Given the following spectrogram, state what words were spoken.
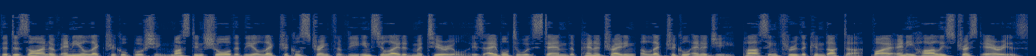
The design of any electrical bushing must ensure that the electrical strength of the insulated material is able to withstand the penetrating electrical energy passing through the conductor, via any highly stressed areas.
